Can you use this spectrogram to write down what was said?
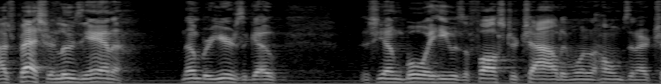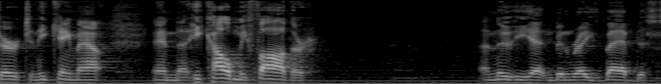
I was pastor in Louisiana a number of years ago. This young boy, he was a foster child in one of the homes in our church, and he came out and uh, he called me father. I knew he hadn't been raised Baptist.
